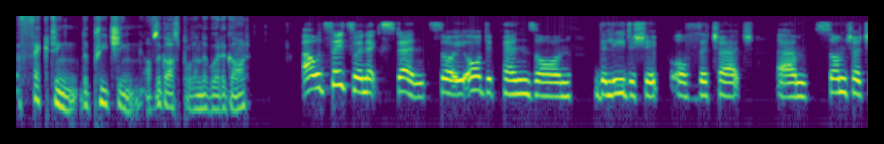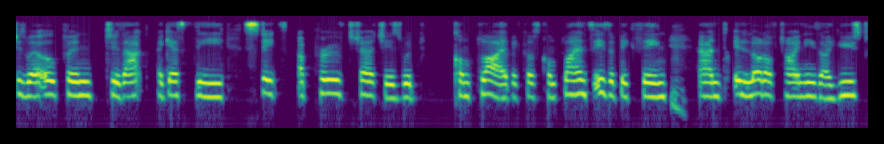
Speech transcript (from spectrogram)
affecting the preaching of the gospel and the word of God? I would say to an extent. So it all depends on the leadership of the church. Um, some churches were open to that. I guess the state approved churches would comply because compliance is a big thing. Mm. And a lot of Chinese are used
